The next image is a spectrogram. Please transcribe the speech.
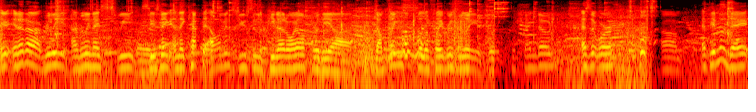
it, it had a really a really nice sweet seasoning, and they kept the elements used in the peanut oil for the uh, dumplings, so the flavors really really crescendoed. As it were. Um, at the end of the day,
